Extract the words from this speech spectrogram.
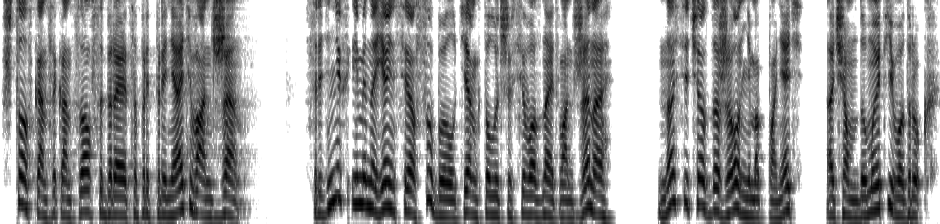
Что в конце концов собирается предпринять Ван Джен? Среди них именно Янь Сиасу был тем, кто лучше всего знает Ван Джена, но сейчас даже он не мог понять, о чём думает его друг.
